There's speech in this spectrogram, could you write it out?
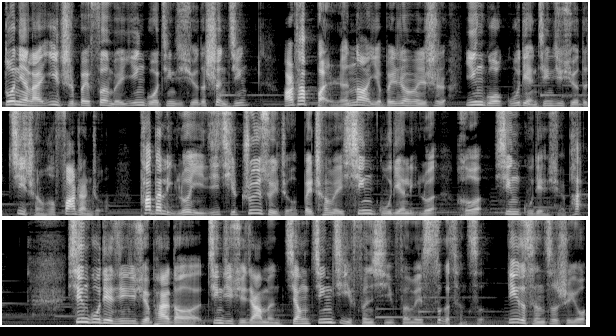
多年来一直被奉为英国经济学的圣经。而他本人呢，也被认为是英国古典经济学的继承和发展者。他的理论以及其追随者被称为新古典理论和新古典学派。新古典经济学派的经济学家们将经济分析分为四个层次。第一个层次是由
